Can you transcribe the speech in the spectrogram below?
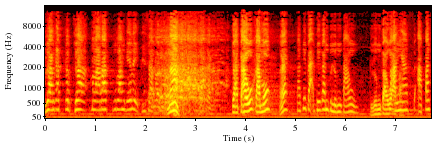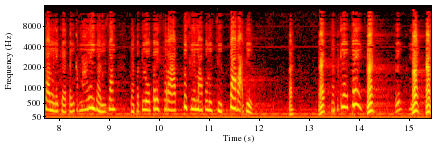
Berangkat kerja melarat pulang kele bisa. Nah, sudah tahu kamu? Eh? Tapi Pak D kan belum tahu. Belum tahu. Soalnya apa saya milik gepeng kemarin barusan dapat lotre 150 juta Pak De. Hah? Hah? Dapat lotre. Hah? Hah? Hah?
